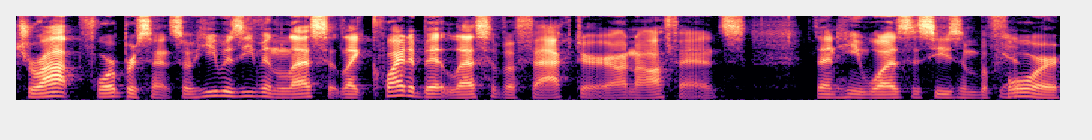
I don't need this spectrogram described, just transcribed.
drop four percent, so he was even less, like quite a bit less of a factor on offense than he was the season before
